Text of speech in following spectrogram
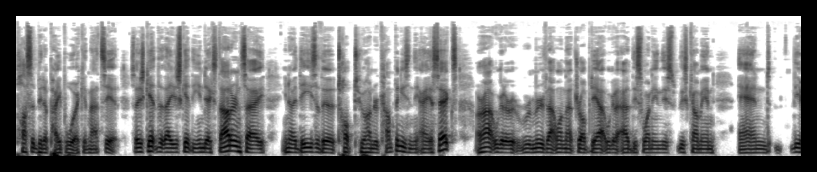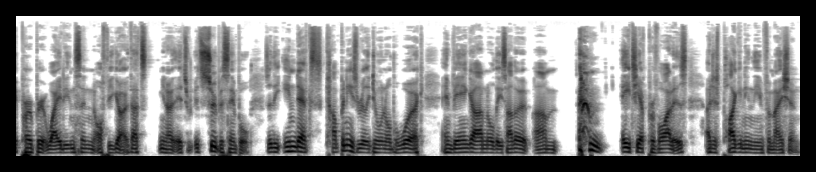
plus a bit of paperwork and that's it. So just get that they just get the index data and say, you know, these are the top 200 companies in the ASX. All right, we're going to remove that one that dropped out. We're going to add this one in, this this come in and the appropriate weightings and off you go. That's, you know, it's it's super simple. So the index company is really doing all the work and Vanguard and all these other um ETF providers are just plugging in the information.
